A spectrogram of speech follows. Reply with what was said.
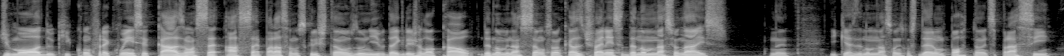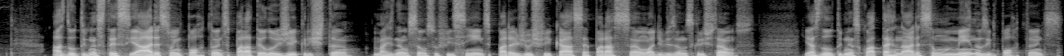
de modo que, com frequência, casam a, se a separação dos cristãos no nível da igreja local, denominação. São aquelas diferenças denominacionais, né? E que as denominações consideram importantes para si. As doutrinas terciárias são importantes para a teologia cristã, mas não são suficientes para justificar a separação ou a divisão dos cristãos. E as doutrinas quaternárias são menos importantes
